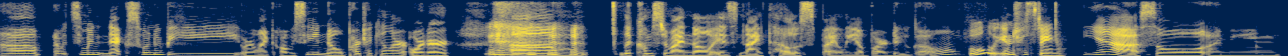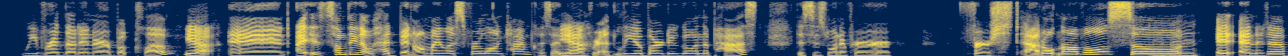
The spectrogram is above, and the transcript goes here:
Um, I would say my next one would be, or like obviously in no particular order. Um, that comes to mind though is Ninth House by Leigh Bardugo. Ooh, interesting. Yeah, so I mean, we've read that in our book club, Yeah. and I, it's something that had been on my list for a long time because I've Yeah. read Leigh Bardugo in the past. This is one of her first adult novels, so Mhm. it ended up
